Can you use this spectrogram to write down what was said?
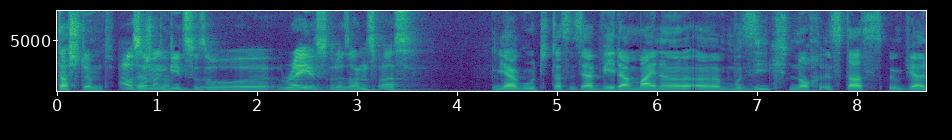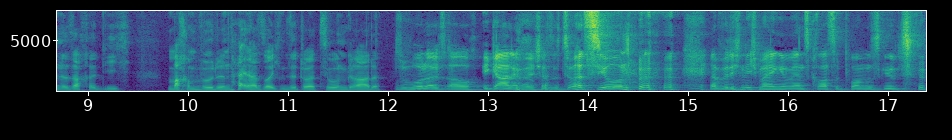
Das stimmt. Außer das man stimmt. geht zu so äh, Raves oder sonst was. Ja, gut, das ist ja weder meine äh, Musik noch ist das irgendwie eine Sache, die ich machen würde in einer solchen Situation gerade. Sowohl als auch, egal in welcher Situation. da würde ich nicht mal hingehen, wenn es krosse Pommes gibt.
